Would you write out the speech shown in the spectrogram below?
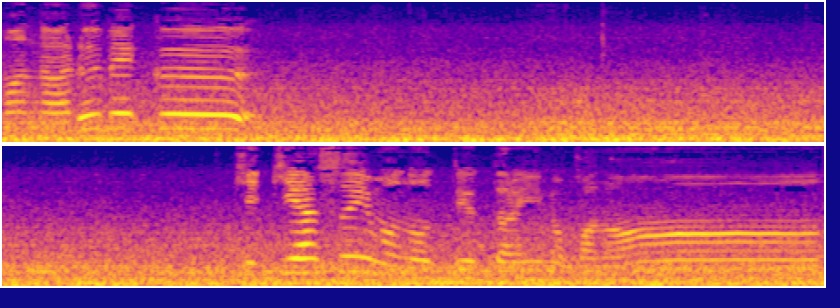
まあ、なるべく聞きやすいものって言ったらいいのかな。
